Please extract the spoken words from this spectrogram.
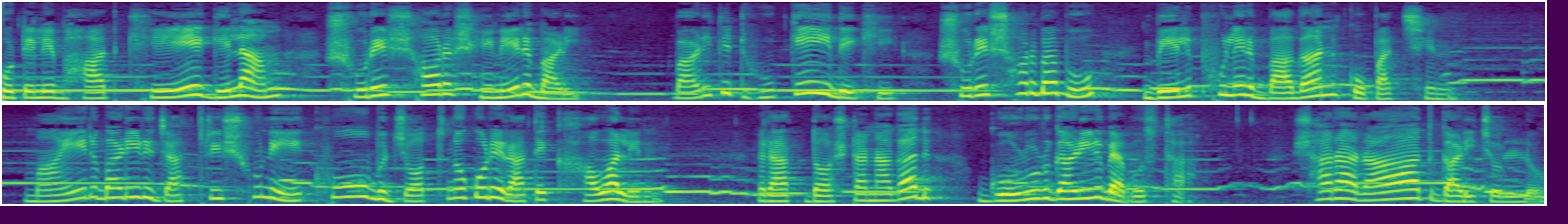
হোটেলে ভাত খেয়ে গেলাম সুরেশ্বর সেনের বাড়ি। বাড়িতে ঢুকেই দেখি সুরেশ্বরবাবু বেলফুলের বাগান কোপাচ্ছেন। মায়ের বাড়ির যাত্রী শুনে খুব যত্ন করে রাতে খাওয়ালেন। রাত দশটা নাগাদ গরুর গাড়ির ব্যবস্থা। সারা রাত গাড়ি চলল।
